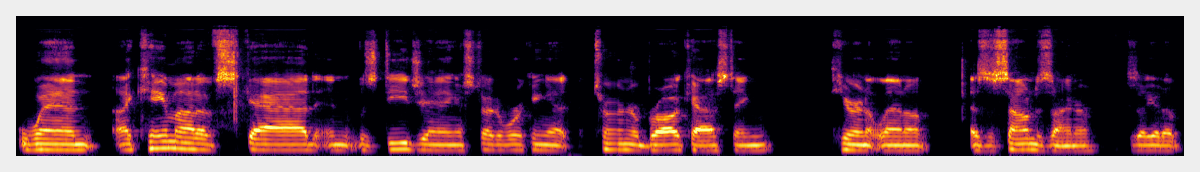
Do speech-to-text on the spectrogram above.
when I came out of SCAD and was DJing, I started working at Turner Broadcasting here in Atlanta as a sound designer because I got a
